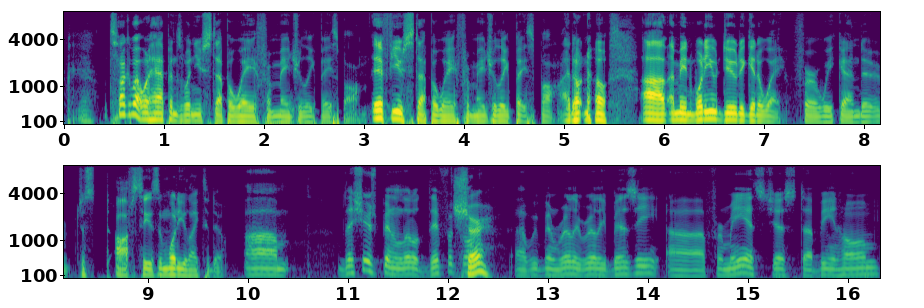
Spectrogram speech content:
clubhouse. Let's talk about what happens when you step away from Major League Baseball. If you step away from Major League Baseball, I don't know. Uh, I mean, what do you do to get away for a weekend or just off season? What do you like to do? Um, this year's been a little difficult. Sure. Uh, we've been really, really busy. Uh, for me, it's just uh, being home,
